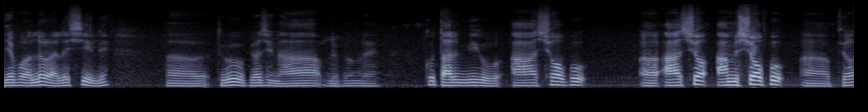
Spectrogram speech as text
ရေပေါ်လောက်တာလည်းရှိလေအဲသူတို့ပြောချင်တာကဘယ်လိုပြောမလဲကိုတာတမီကိုအာလျှော့ဖို့အာအာလျှော့အာမလျှော့ဖို့အာပြော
